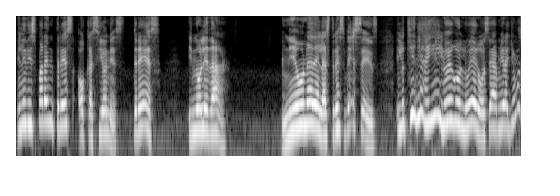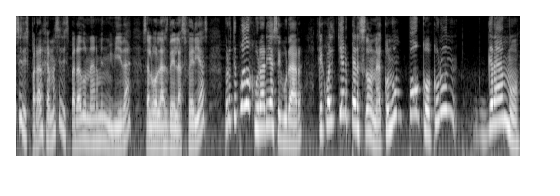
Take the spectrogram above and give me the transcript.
Y le dispara en 3 ocasiones. 3. Y no le da. Ni una de las 3 veces. Y lo tiene ahí luego, luego. O sea, mira, yo no sé disparar, jamás he disparado un arma en mi vida, salvo las de las ferias. Pero te puedo jurar y asegurar que cualquier persona con un poco, con un gramo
